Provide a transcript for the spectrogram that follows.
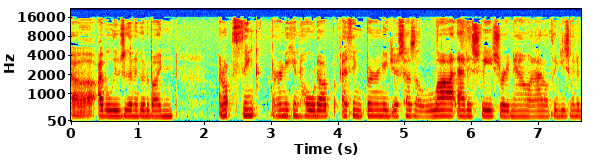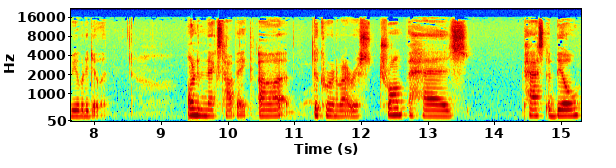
uh, I believe is going to go to Biden. I don't think Bernie can hold up. I think Bernie just has a lot at his face right now, and I don't think he's going to be able to do it. on to the next topic. Uh, the coronavirus. Trump has passed a bill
